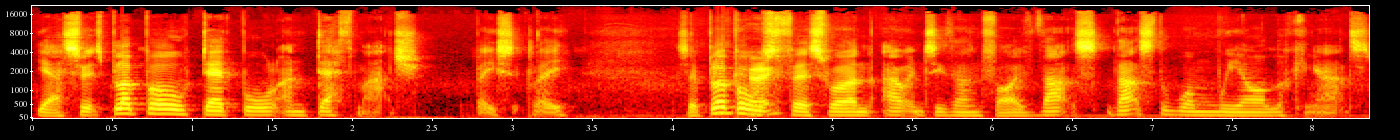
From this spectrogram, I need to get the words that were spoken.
Yeah, so it's Blood Bowl, Dead Ball, and Deathmatch, basically. So Blood Bowl was the first one out in 2005. That's, that's the one we are looking at.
